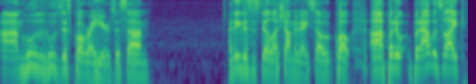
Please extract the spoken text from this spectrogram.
um, who who's this quote right here? Is this um? I think this is still uh, Sean McVay. So quote, uh, but it, but I was like,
